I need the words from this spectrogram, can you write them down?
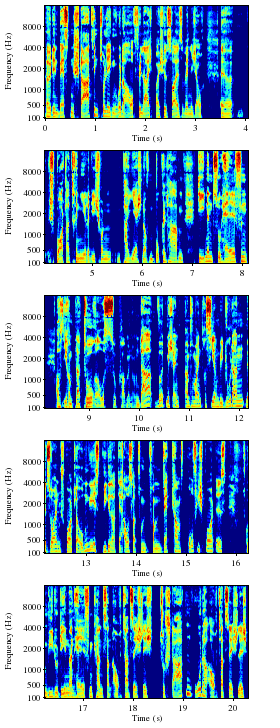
äh, den besten Start hinzulegen oder auch vielleicht beispielsweise, wenn ich auch äh, Sportler trainiere, die schon ein paar Jährchen auf dem Buckel haben, denen zu helfen, aus ihrem Plateau rauszukommen. Und da würde mich einfach mal interessieren, wie du dann mit so einem Sportler umgehst. Wie gesagt, der außerhalb vom, vom Wettkampf Profisport ist und wie du denen dann helfen kannst, dann auch tatsächlich zu starten oder auch tatsächlich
